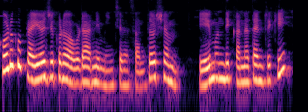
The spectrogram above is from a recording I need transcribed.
కొడుకు ప్రయోజకుడు అవడాన్ని మించిన సంతోషం ఏముంది కన్న తండ్రికి?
